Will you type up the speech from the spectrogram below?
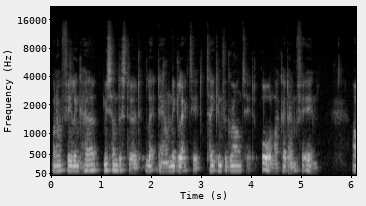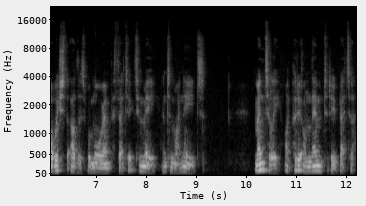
When I'm feeling hurt, misunderstood, let down, neglected, taken for granted, or like I don't fit in, I wish that others were more empathetic to me and to my needs. Mentally, I put it on them to do better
